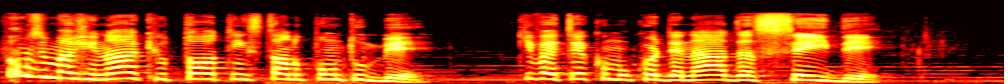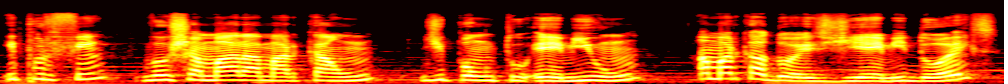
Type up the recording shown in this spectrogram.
Vamos imaginar que o totem está no ponto B, que vai ter como coordenadas C e D. E por fim, vou chamar a marca 1 de ponto M1, a marca 2 de M2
